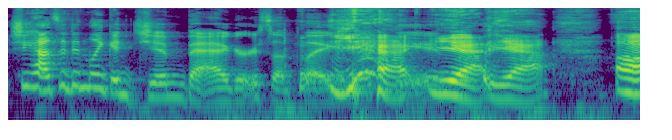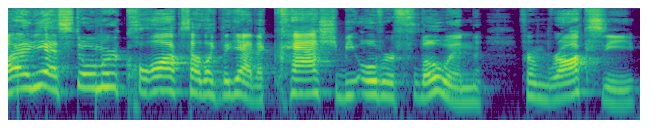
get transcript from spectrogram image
She has it in like a gym bag or something. yeah, yeah, yeah. Uh, and yeah, Stormer clocks how like the yeah the cash should be overflowing from Roxy.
